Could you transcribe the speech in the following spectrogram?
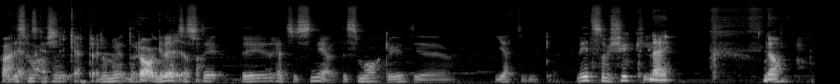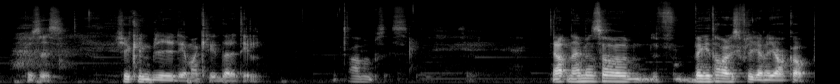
Fan, jag sma- älskar alltså, kikärtor. de de- Bra de är grej alltså. Det, det är rätt så snällt. Det smakar ju inte jättemycket. Lite som kyckling. Nej. Ja, precis. Kyckling blir ju det man kryddar det till. Ja, men precis. Ja, nej men så vegetarisk flygande Jakob.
